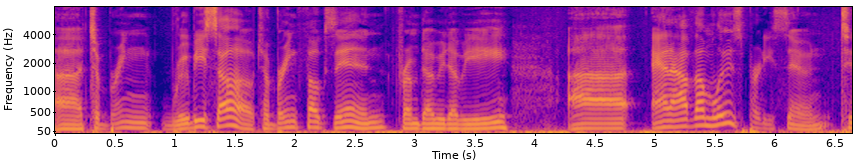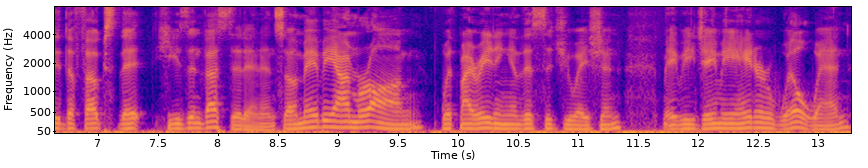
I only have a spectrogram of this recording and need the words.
uh, to bring Ruby Soho, to bring folks in from WWE. uh, and have them lose pretty soon to the folks that he's invested in. And so maybe I'm wrong with my reading of this situation. Maybe Jamie Hayter will win.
